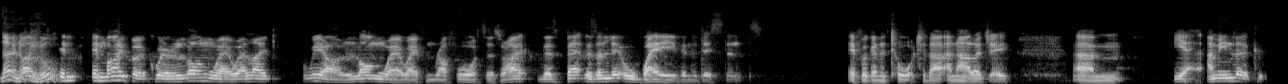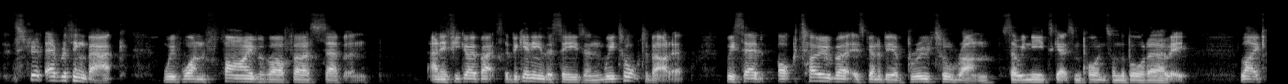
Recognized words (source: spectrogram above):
No, not like, at all. In in my book, we're a long way. We're like we are a long way away from rough waters, right? There's be- there's a little wave in the distance. If we're going to torture that analogy, um, yeah. I mean, look, strip everything back. We've won five of our first seven, and if you go back to the beginning of the season, we talked about it. We said October is going to be a brutal run, so we need to get some points on the board early. Like,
